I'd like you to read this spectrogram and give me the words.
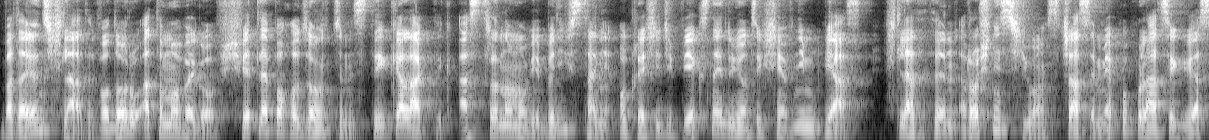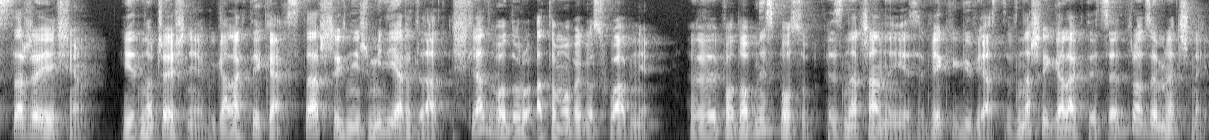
Badając ślad wodoru atomowego w świetle pochodzącym z tych galaktyk, astronomowie byli w stanie określić wiek znajdujących się w nim gwiazd. Ślad ten rośnie z siłą z czasem, jak populacja gwiazd starzeje się. Jednocześnie w galaktykach starszych niż miliard lat ślad wodoru atomowego słabnie. W podobny sposób wyznaczany jest wiek gwiazd w naszej galaktyce drodze mlecznej.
